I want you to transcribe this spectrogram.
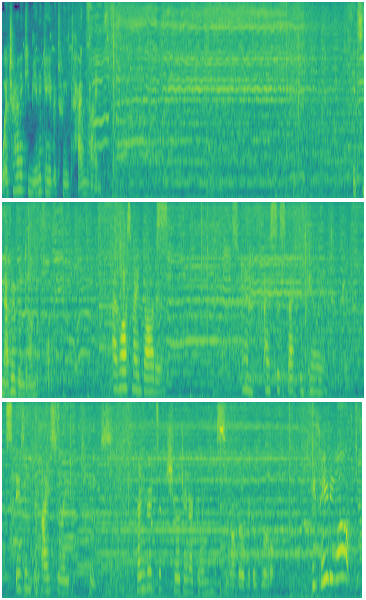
We're trying to communicate between timelines. It's never been done before. I lost my daughter, and I suspect an alien took her. This isn't an isolated case. Hundreds of children are going missing all over the world. He's heating up!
